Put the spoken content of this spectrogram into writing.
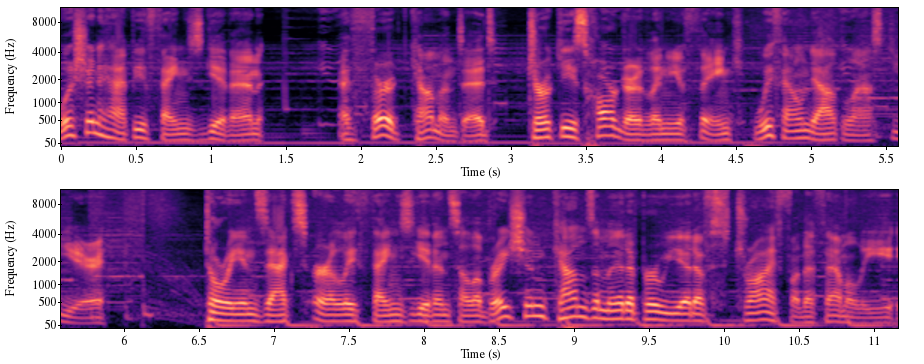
wishing happy Thanksgiving. A third commented, Turkey is harder than you think, we found out last year. Tori and Zach's early Thanksgiving celebration comes amid a period of strife for the family.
